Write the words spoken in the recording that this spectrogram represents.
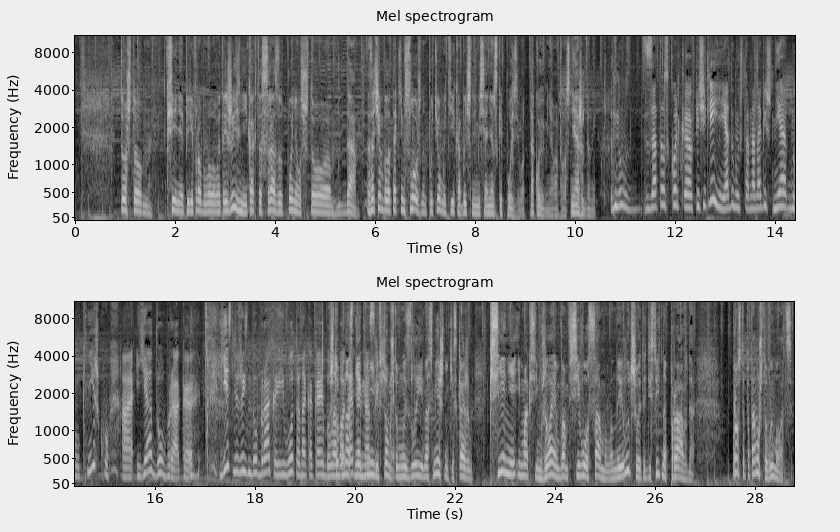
то, что Ксения перепробовала в этой жизни, и как-то сразу понял, что да, а зачем было таким сложным путем идти к обычной миссионерской позе? Вот такой у меня вопрос, неожиданный. Ну, зато сколько впечатлений, я думаю, что она напишет не одну книжку, а «Я до брака». Есть ли жизнь до брака, и вот она какая была Чтобы нас не обвинили в том, что мы злые насмешники, скажем, Ксения и Максим, желаем вам всего самого наилучшего, это действительно правда. Просто потому, что вы молодцы.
